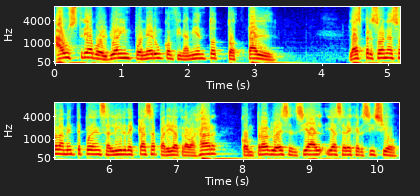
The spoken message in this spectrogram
Austria volvió a imponer un confinamiento total. Las personas solamente pueden salir de casa para ir a trabajar, comprar lo esencial y hacer ejercicio.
